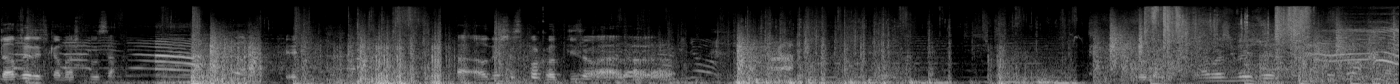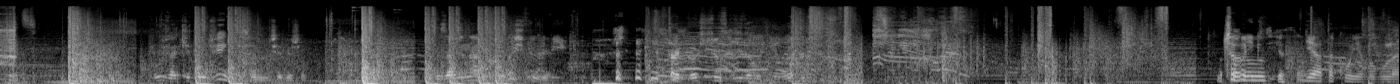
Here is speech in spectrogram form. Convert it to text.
Dobrze, Ryczka, masz plusa. A on jeszcze spoko odpisał, a dobra. Albo zbliży. Kurwa, jakie to dźwięki są u ciebie, szok. Zaczynali kurwa świnie. tak, gościu zginął. No Czego nikt są. nie atakuje w ogóle?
